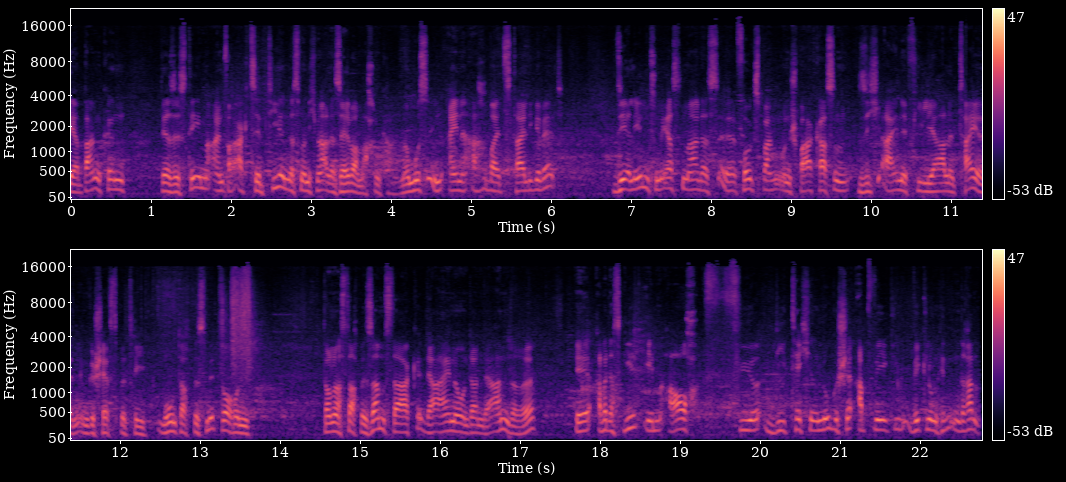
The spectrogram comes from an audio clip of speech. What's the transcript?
der Banken, der Systeme einfach akzeptieren, dass man nicht mehr alles selber machen kann. Man muss in eine arbeitsteilige Welt. Sie erleben zum ersten Mal, dass äh, Volksbanken und Sparkassen sich eine Filiale teilen im Geschäftsbetrieb. Montag bis Mittwoch und Donnerstag bis Samstag der eine und dann der andere. Äh, aber das gilt eben auch für die technologische Abwicklung hinten dran.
